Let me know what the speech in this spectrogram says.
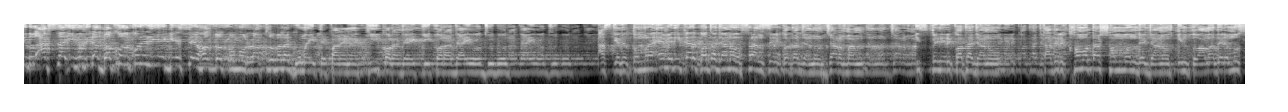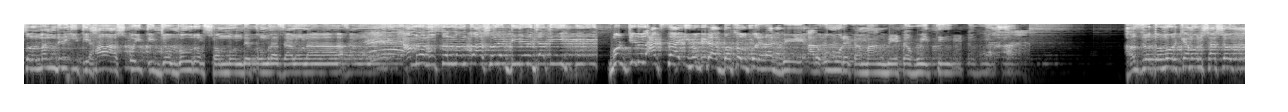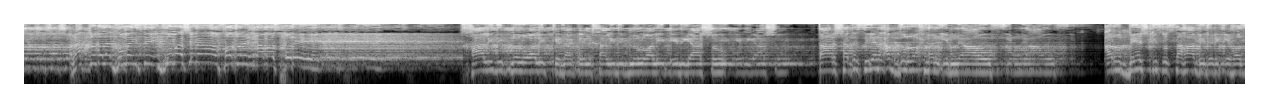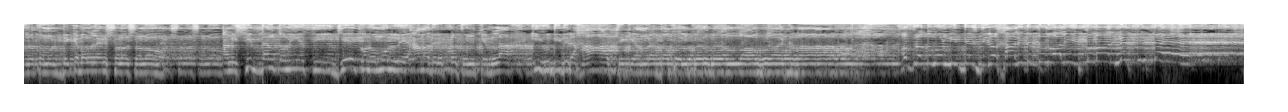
মসজিদুল আকসা ইহুদিরা দখল করে নিয়ে গিয়েছে। হযরত ওমর রাত্রবেলা ঘুমাইতে পারে না। কি করা যায়, কি করা যায়, ও যুবক? আজকে যে তোমরা আমেরিকার কথা জানো, ফ্রান্সের কথা জানো, জার্মান, স্পেনের কথা জানো, তাদের ক্ষমতা সম্বন্ধে জানো, কিন্তু আমাদের মুসলমানদের ইতিহাস, ঐতিহ্য, গৌরব সম্বন্ধে তোমরা জানো না। আমরা মুসলমান তো আসলে বীরের জাতি। মসজিদুল আকসা ইহুদিরা দখল করে রাখবে, আর ওমর এটা মানবে, এটা হইতে হজরত ওমর কেমন শাসক? রাত্রবেলা ঘুমাইছে, ঘুম আসে না, ফজরের নামাজ পড়ে। খালিদ ইবনুল ওয়ালিদকে ডাকলেন, খালিদ ইবনুল ওয়ালিদ এদিকে আসো এদিকে আসো। তার সাথে ছিলেন আব্দুর রহমান ইবনে আউফ। আরও বেশ কিছু সাহাবিদেরকে হজরত ওমর ডেকে বললেন, শোনো শোনো। শোনো শোনো আমি সিদ্ধান্ত নিয়েছি যে কোনো মূল্যে আমাদের প্রথম কেবলা ইহুদিদের হাত থেকে আমরা দখল করব। আল্লাহু আকবার। হজরত ওমর নির্দেশ দিল, খালিদ ইবনুল ওয়ালিদ, তোমার নেতৃত্বে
